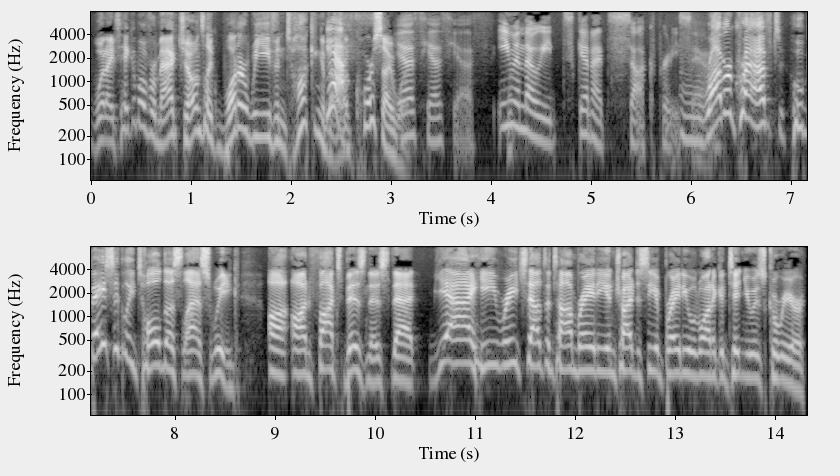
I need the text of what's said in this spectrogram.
would I take him over Mac Jones? Like, what are we even talking about? Yes. Of course I would. Yes, yes, yes. Even though he's gonna suck pretty soon. Robert Kraft, who basically told us last week uh, on Fox Business that, yeah, he reached out to Tom Brady and tried to see if Brady would want to continue his career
